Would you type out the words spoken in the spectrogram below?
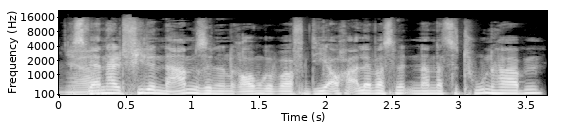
Ja. Es werden halt viele Namen so in den Raum geworfen, die auch alle was miteinander zu tun haben.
